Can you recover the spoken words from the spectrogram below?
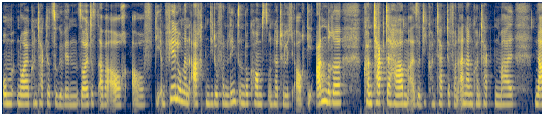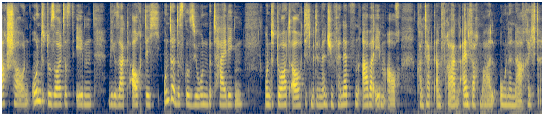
um neue Kontakte zu gewinnen, solltest aber auch auf die Empfehlungen achten, die du von LinkedIn bekommst und natürlich auch die andere Kontakte haben, also die Kontakte von anderen Kontakten mal nachschauen und du solltest eben, wie gesagt, auch dich unter Diskussionen beteiligen und dort auch dich mit den Menschen vernetzen, aber eben auch Kontaktanfragen einfach mal ohne Nachricht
